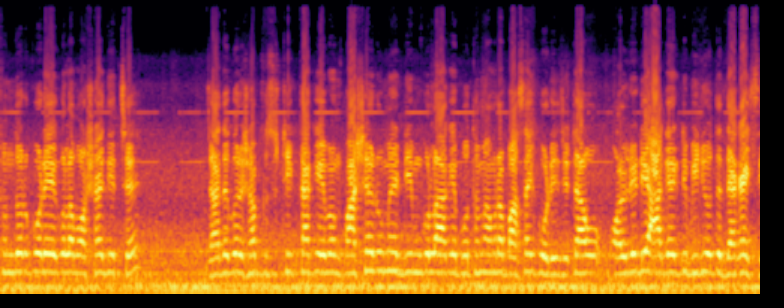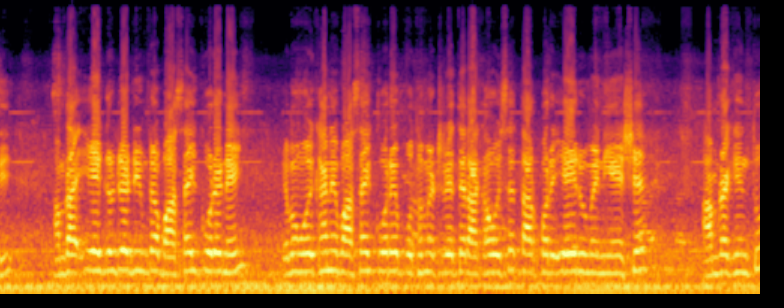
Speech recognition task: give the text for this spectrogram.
সুন্দর করে এগুলো বসায় দিচ্ছে, যাতে করে সব কিছু ঠিক থাকে এবং পাশের রুমে ডিমগুলো আগে প্রথমে আমরা বাছাই করি, যেটা অলরেডি আগের একটি ভিডিওতে দেখাইছি। আমরা এ গ্রেডের ডিমটা বাছাই করে নেই এবং ওইখানে বাছাই করে প্রথমে ট্রেতে রাখা হয়েছে, তারপরে এই রুমে নিয়ে এসে আমরা কিন্তু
